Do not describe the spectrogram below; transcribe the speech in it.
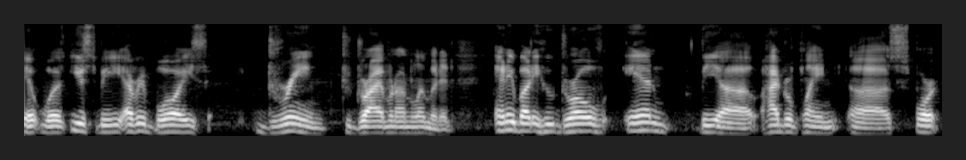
It was used to be every boy's dream to drive an unlimited. Anybody who drove in the uh, hydroplane uh, sport,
